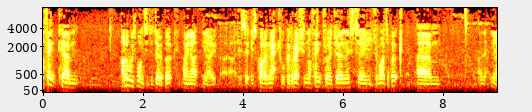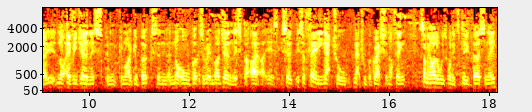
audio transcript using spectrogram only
I think. Um, I'd always wanted to do a book. I mean, I, you know, uh, it's, it's quite a natural progression, I think, for a journalist to, to write a book. Um, you know, not every journalist can, can write good books, and, and not all books are written by journalists. But I, I, it's, it's, a, it's a fairly natural natural progression, I think. Something I'd always wanted to do personally.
